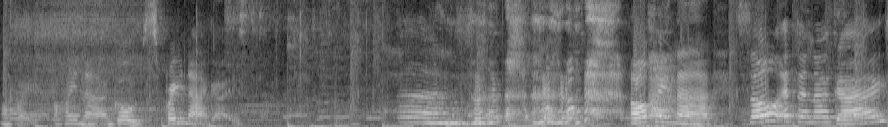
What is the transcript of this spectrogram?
Okay, okay na. Go, spray na, guys. Okay na. So, eto na, guys.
